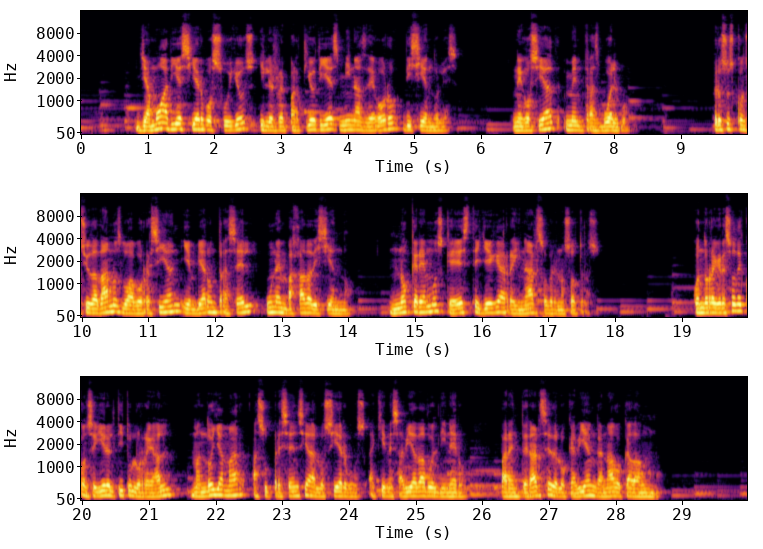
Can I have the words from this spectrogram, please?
Llamó a diez siervos suyos y les repartió diez minas de oro, diciéndoles, Negociad mientras vuelvo. Pero sus conciudadanos lo aborrecían y enviaron tras él una embajada diciendo, No queremos que éste llegue a reinar sobre nosotros. Cuando regresó de conseguir el título real, mandó llamar a su presencia a los siervos a quienes había dado el dinero, para enterarse de lo que habían ganado cada uno.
